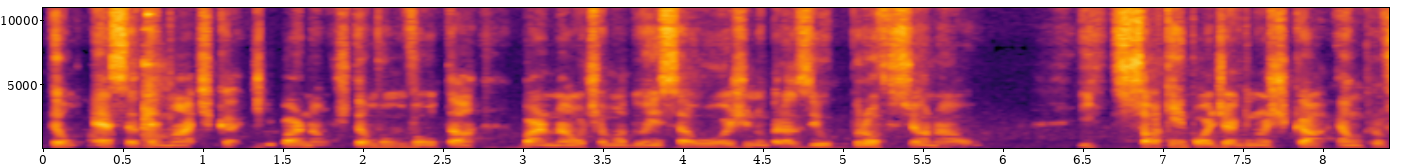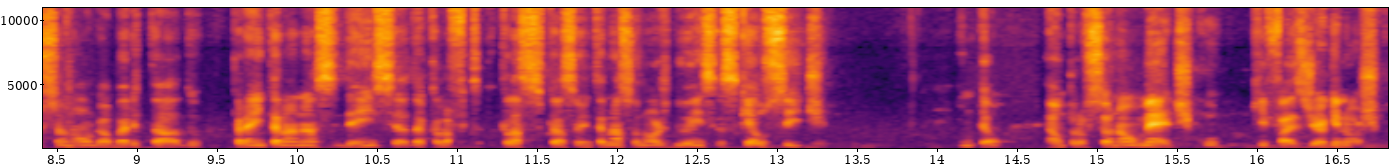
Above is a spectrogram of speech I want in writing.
Então, essa é a temática de burnout. Então, vamos voltar. Burnout é uma doença hoje no Brasil profissional, e só quem pode diagnosticar é um profissional gabaritado para entrar na incidência da classificação internacional de doenças, que é o CID. Então, é um profissional médico que faz diagnóstico.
